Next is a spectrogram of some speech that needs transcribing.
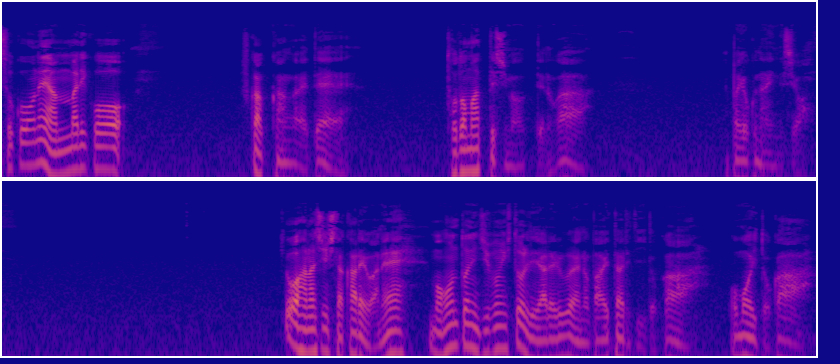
そこをね、あんまりこう、深く考えて、とどまってしまうっていうのが、やっぱ良くないんですよ。今日お話しした彼はね、もう本当に自分一人でやれるぐらいのバイタリティとか、思いとか、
